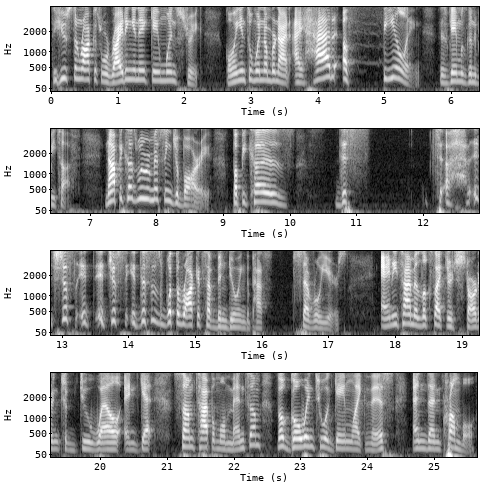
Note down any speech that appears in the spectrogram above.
the Houston Rockets were riding an eight game win streak going into win number nine. I had a feeling this game was going to be tough. Not because we were missing Jabari, but because this. Uh, it's just it it just it, this is what the Rockets have been doing the past several years anytime it looks like they're starting to do well and get some type of momentum, they'll go into a game like this and then crumble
